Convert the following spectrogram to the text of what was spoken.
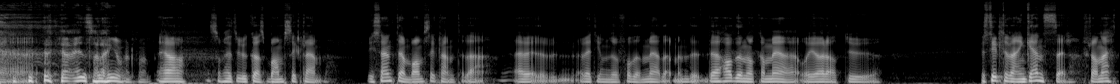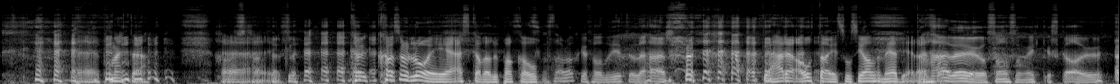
Eh, ja, enn så lenge, i hvert fall. ja, som heter Ukas bamseklem. Vi sendte en bamseklem til deg. Jeg vet, jeg vet ikke om du har fått den med deg, men det, det hadde noe med å gjøre at du bestilte deg en genser fra nett, eh, på nettet. Eh, hva, som lå i eska da du pakka opp? Skal snart dere fått vite det her? Det her er outa i sosiale medier. Det Altså. her er jo sånn som ikke skal ut.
